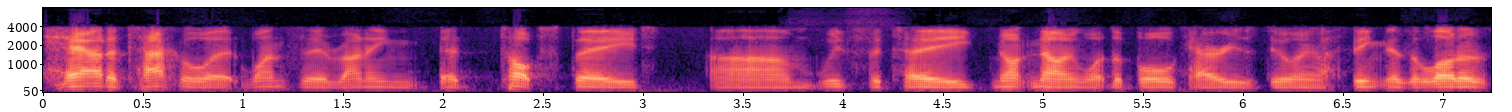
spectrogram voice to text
how to tackle it once they're running at top speed um, with fatigue, not knowing what the ball carrier is doing. I think there's a lot of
